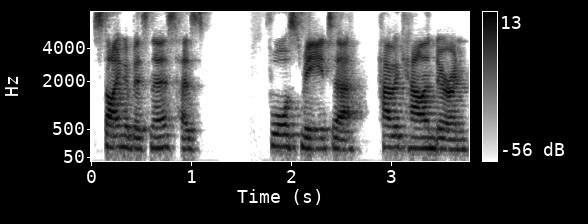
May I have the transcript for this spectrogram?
starting a business has forced me to have a calendar and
